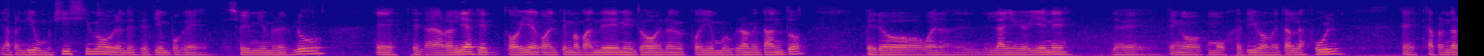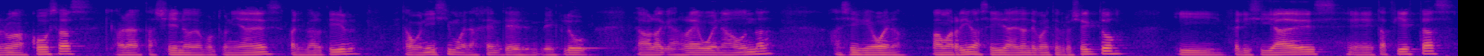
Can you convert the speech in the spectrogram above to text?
he aprendido muchísimo durante este tiempo que, soy miembro del club. Este, la realidad es que todavía con el tema pandemia y todo no he podido involucrarme tanto, pero bueno, el, año que viene tengo como objetivo meterle a full, este, aprender nuevas cosas, que ahora está lleno de oportunidades para invertir. Está buenísimo, la gente del, club la verdad que es re buena onda, así que bueno, vamos arriba a seguir adelante con este proyecto y felicidades eh, estas fiestas,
